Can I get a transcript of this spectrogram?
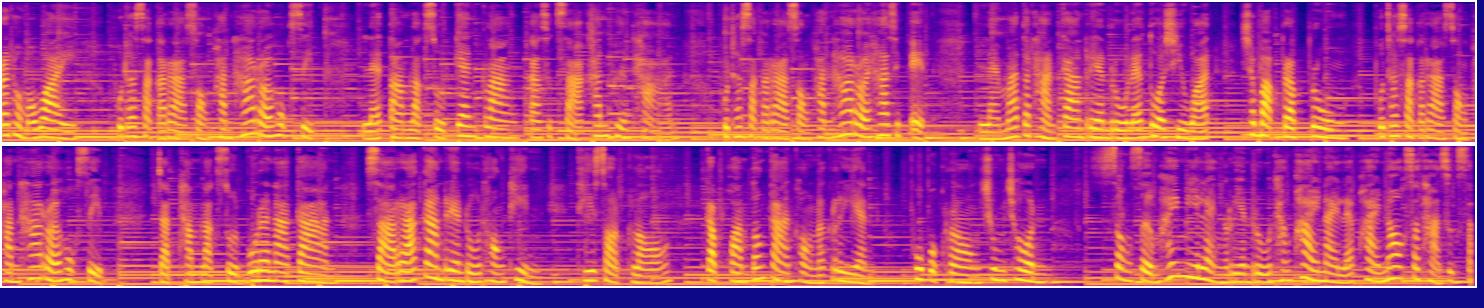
ประถมวัย พุทธศักราช 2560 และตามหลักสูตรแกนกลางการศึกษาขั้นพื้นฐาน พุทธศักราช 2551 และมาตรฐานการเรียนรู้และตัวชี้วัด ฉบับปรับปรุง พุทธศักราช 2560 จัดทำหลักสูตรบูรณาการ สาระการเรียนรู้ท้องถิ่น ที่สอดคล้องกับความต้องการของนักเรียน ผู้ปกครองชุมชน ส่งเสริมให้มีแหล่งเรียนรู้ทั้งภายในและภายนอกสถานศึกษ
